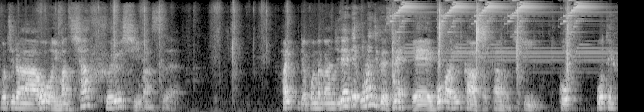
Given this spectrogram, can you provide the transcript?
こちらをまずシャッフルします。はい。ではこんな感じで、で、同じくですね、えー、5枚カード3、4、5、を手札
